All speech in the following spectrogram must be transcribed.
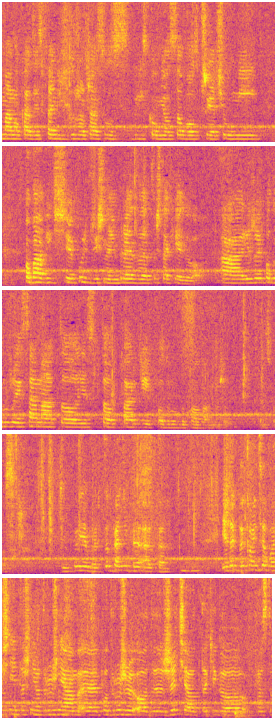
mam okazję spędzić dużo czasu z bliską mi osobą, z przyjaciółmi, pobawić się, pójść gdzieś na imprezę, coś takiego. A jeżeli podróżuję sama, to jest to bardziej podróż duchowa może w ten sposób. Dziękuję bardzo. Pani Beata. Ja tak do końca właśnie też nie odróżniam e, podróży od życia, od takiego po prostu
